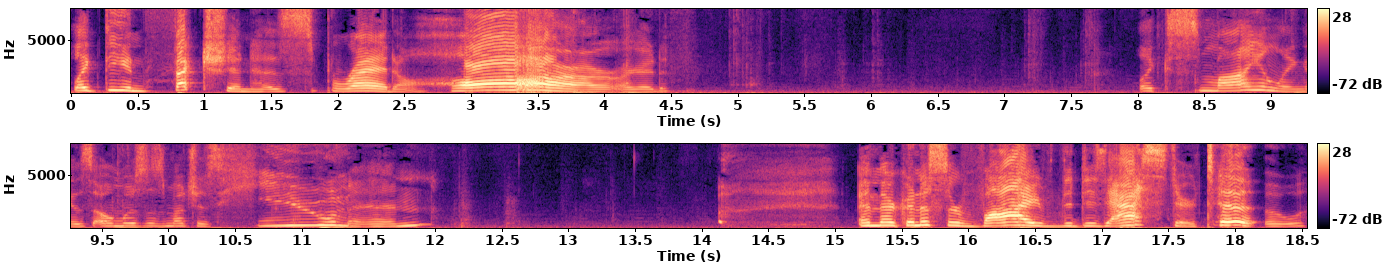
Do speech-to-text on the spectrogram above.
Like the infection has spread hard. Like smiling is almost as much as human. And they're gonna survive the disaster too.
